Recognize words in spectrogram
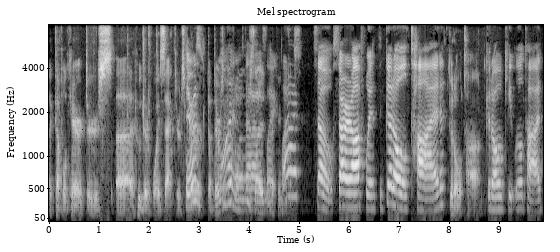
a couple characters uh, who their voice actors There were, was but there was a one couple that others I was didn't like, recognize. what? So started off with good old Todd. Good old Todd. good old cute little Todd.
